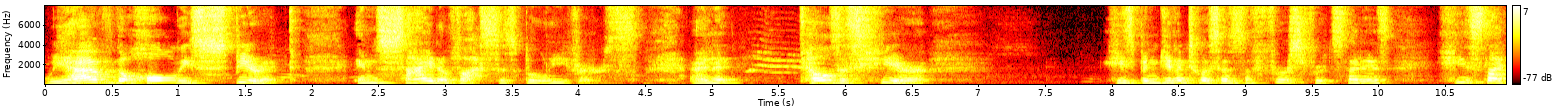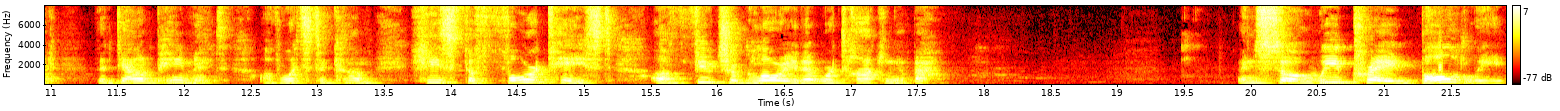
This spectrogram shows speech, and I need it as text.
We have the Holy Spirit inside of us as believers. And it tells us here he's been given to us as the first fruits. That is, he's like the down payment of what's to come. He's the foretaste of future glory that we're talking about. And so we pray boldly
